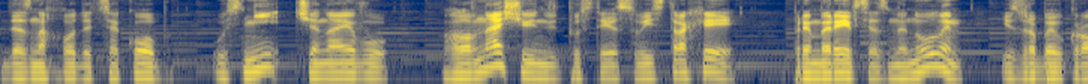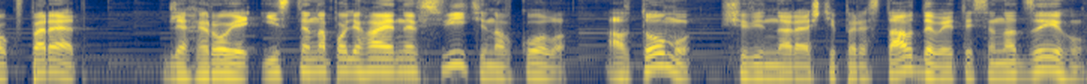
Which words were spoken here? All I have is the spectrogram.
де знаходиться коп, у сні чи наяву. Головне, що він відпустив свої страхи, примирився з минулим і зробив крок вперед. Для героя істина полягає не в світі навколо, а в тому, що він нарешті перестав дивитися на дзигу.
